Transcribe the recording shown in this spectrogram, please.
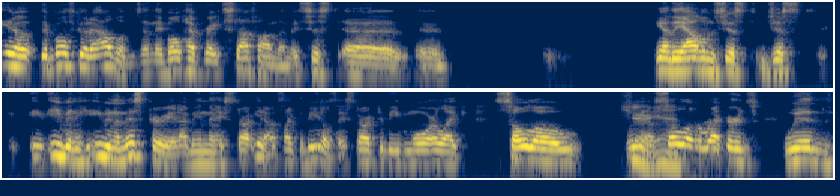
You know, they're both good albums, and they both have great stuff on them. It's just, uh, uh you know, the albums just just even even in this period. I mean, they start. You know, it's like the Beatles. They start to be more like solo, sure, you know, yeah. solo records with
